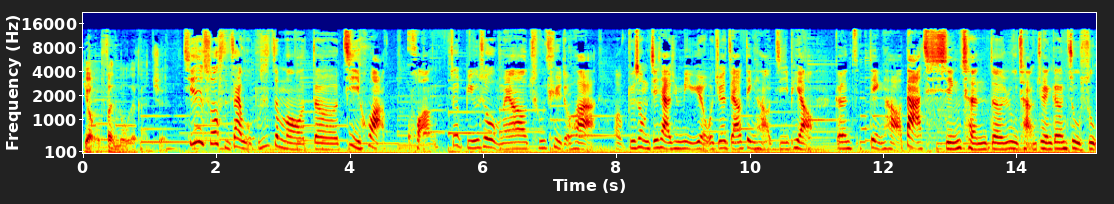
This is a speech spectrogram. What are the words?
有愤怒的感觉？其实说实在，我不是这么的计划狂。就比如说我们要出去的话，哦，比如说我们接下来去蜜月，我觉得只要订好机票跟订好大行程的入场券跟住宿，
